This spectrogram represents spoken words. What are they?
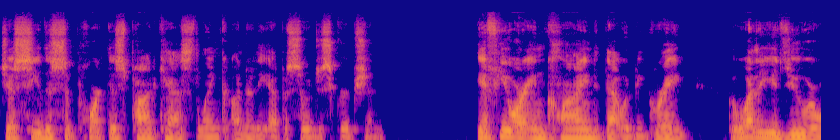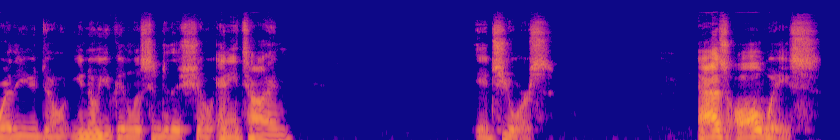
Just see the support this podcast link under the episode description. If you are inclined, that would be great. But whether you do or whether you don't, you know you can listen to this show anytime. It's yours. As always,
